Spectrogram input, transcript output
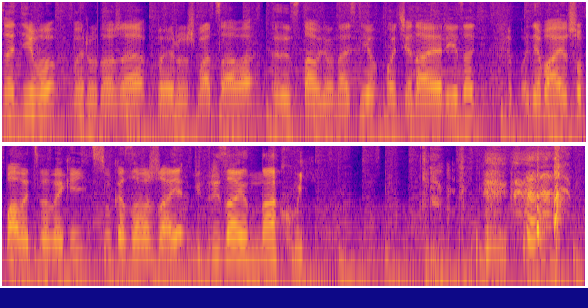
це діло. Беру ножа, беру шмацава, е, ставлю на стіл, починаю різати. Понімаю, що палець великий, сука, заважає, відрізаю нахуй.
